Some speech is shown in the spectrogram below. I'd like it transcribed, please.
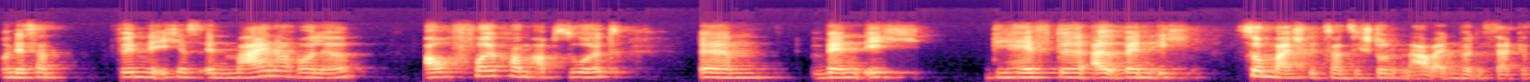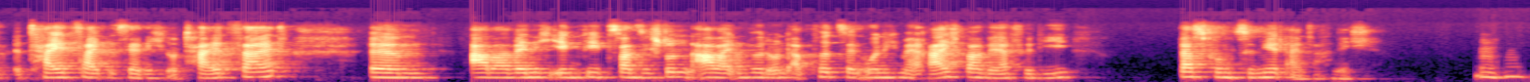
Und deshalb finde ich es in meiner Rolle auch vollkommen absurd, ähm, wenn ich die Hälfte, also wenn ich zum Beispiel 20 Stunden arbeiten würde. Teilzeit ist ja nicht nur Teilzeit. Ähm, aber wenn ich irgendwie 20 Stunden arbeiten würde und ab 14 Uhr nicht mehr erreichbar wäre für die, das funktioniert einfach nicht. Mhm,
